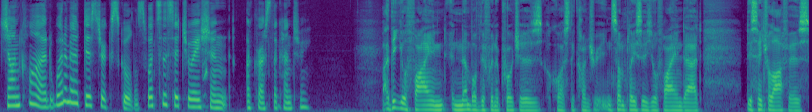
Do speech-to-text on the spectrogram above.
Jean Claude, what about district schools? What's the situation across the country? I think you'll find a number of different approaches across the country. In some places, you'll find that the central office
